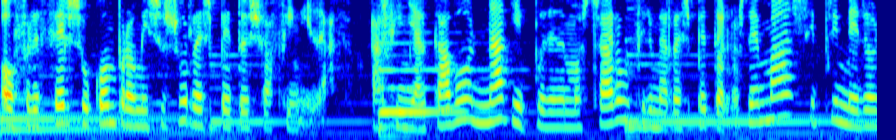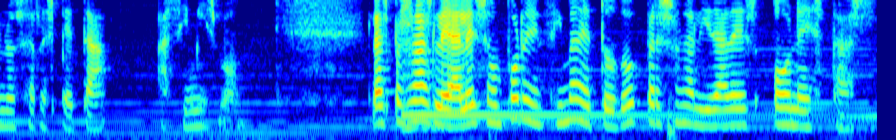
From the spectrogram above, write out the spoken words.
ofrecer su compromiso, su respeto y su afinidad. Al fin y al cabo, nadie puede demostrar un firme respeto a los demás si primero no se respeta a sí mismo. Las personas leales son por encima de todo personalidades honestas.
